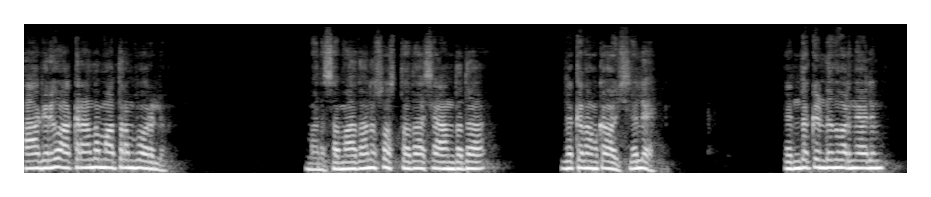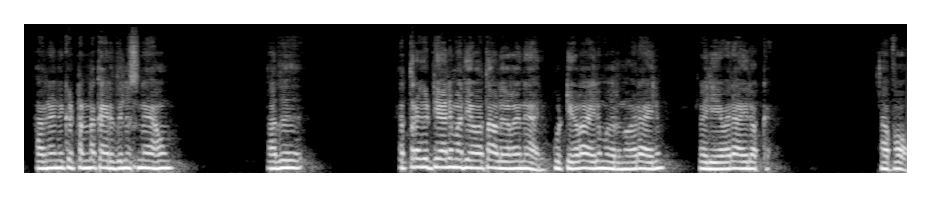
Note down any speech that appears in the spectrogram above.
ആഗ്രഹം ആക്രാന്തം മാത്രം പോരല്ലോ. മനസമാധാനം സ്വസ്ഥത ശാന്തത ഇതൊക്കെ നമുക്ക് ആവശ്യം അല്ലേ? എന്തൊക്കെ ഉണ്ടെന്ന് പറഞ്ഞാലും അവനെ കിട്ടേണ്ട കരുതലും സ്നേഹവും അത് എത്ര കിട്ടിയാലും മതിയാവാത്ത ആളുകൾ തന്നെ കുട്ടികളായാലും മുതിർന്നവരായാലും വലിയവരായാലും ഒക്കെ. അപ്പോൾ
